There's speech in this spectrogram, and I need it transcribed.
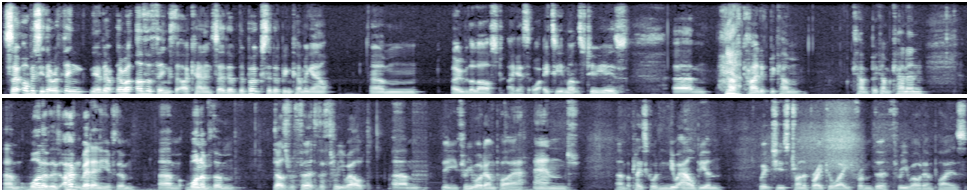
so obviously there are things, you know, there, there are other things that are canon. So the the books that have been coming out um, over the last, I guess, what eighteen months, two years, um, have Yeah. kind of become can become canon. Um, one of those, I haven't read any of them. Um, one of them does refer to the three world, um, the three world empire, and um, a place called New Albion, which is trying to break away from the three world empire's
